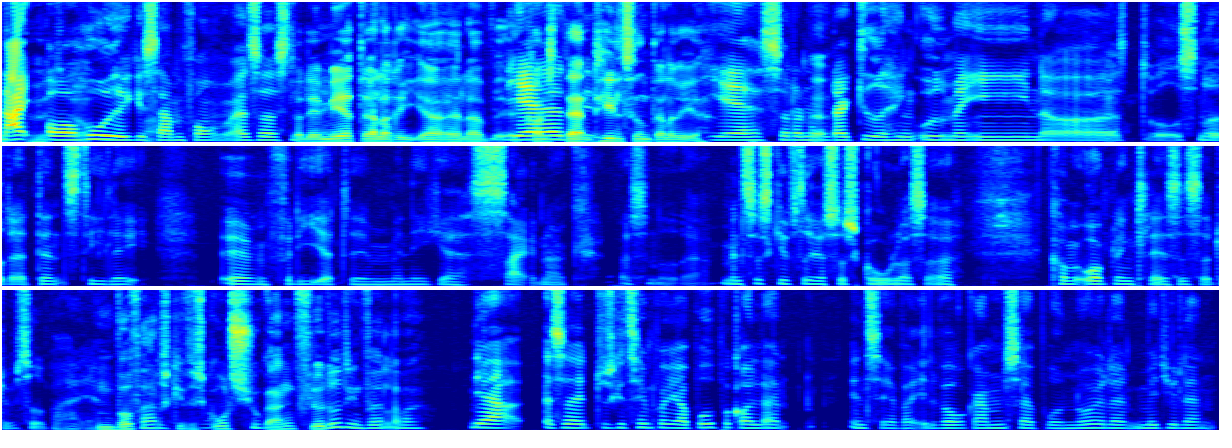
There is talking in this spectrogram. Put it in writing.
Nej, vi- overhovedet ikke i samme form. Altså, Så sådan, det er mere drillerier, eller Ja, ja, konstant, det- hele tiden drillerier? Ja, så er der nogen, Ja. der gider hænge ud med en, og du ved, sådan noget der er den stil af. Øhm, fordi at øh, man ikke er sej nok og sådan noget der. Men så skiftede jeg så skole, og så kom jeg ordblindklasse, så det betød bare, ja. Men Hvorfor har du skiftet skole syv gange? Flyttede dine forældre bare? Ja, altså du skal tænke på, at jeg har boet på Grønland, indtil jeg var 11 år gammel, så jeg boet i Nordjylland, Midtjylland.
